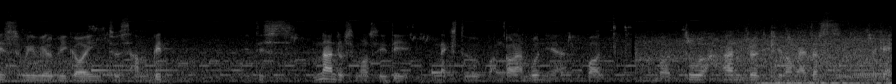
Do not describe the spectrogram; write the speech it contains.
this we will be going to Sampit. It is another small city next to Pangkalan Bun, yeah, about about 200 kilometers. Okay,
